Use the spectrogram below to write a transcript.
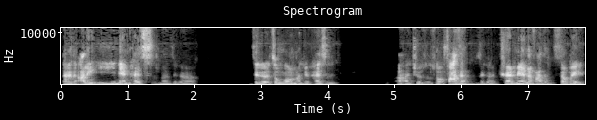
大概在二零一一年开始呢，这个这个中共呢就开始。啊，就是说发展这个全面的发展社会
